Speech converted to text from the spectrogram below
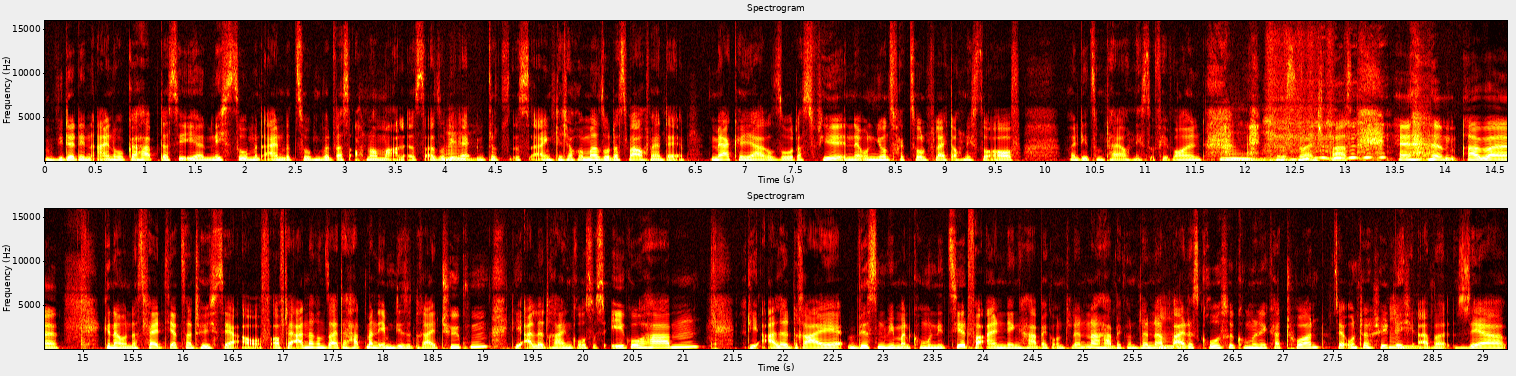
wieder den Eindruck gehabt, dass sie eher nicht so mit einbezogen wird, was auch normal ist. Also die, mhm. das ist eigentlich auch immer so, das war auch während der Merkel-Jahre so, das fiel in der Unionsfraktion vielleicht auch nicht so auf, weil die zum Teil auch nicht so viel wollen. Mhm. Das ist nur ein Spaß. ähm, aber genau, und das fällt jetzt natürlich sehr auf. Auf der anderen Seite hat man eben diese drei Typen, die alle drei ein großes Ego haben, die alle drei wissen, wie man kommuniziert, vor allen Dingen Habeck und Lindner. Habeck und Lindner, mhm. beides große Kommunikatoren, sehr unterschiedlich, mhm. aber sehr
